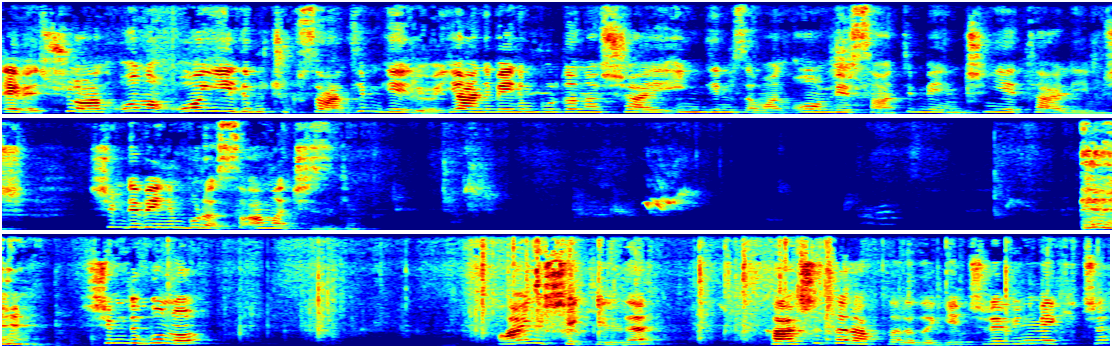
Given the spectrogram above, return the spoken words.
Evet şu an ona 17,5 santim geliyor. Yani benim buradan aşağıya indiğim zaman 11 santim benim için yeterliymiş. Şimdi benim burası ana çizgim. Şimdi bunu aynı şekilde karşı taraflara da geçirebilmek için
